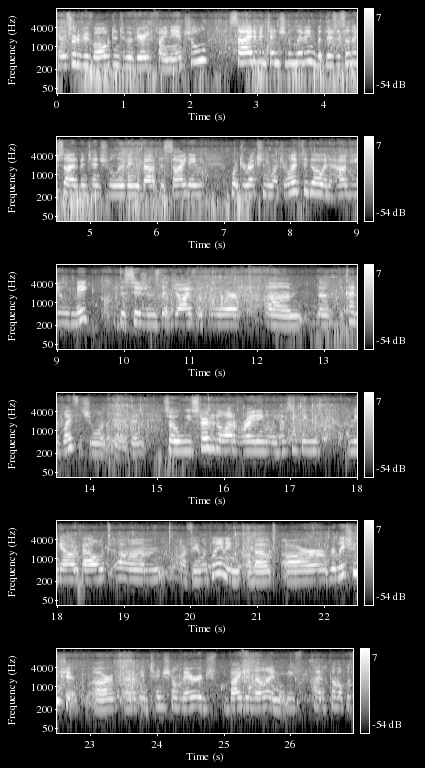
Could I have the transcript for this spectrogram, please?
and it sort of evolved into a very financial side of intentional living. But there's this other side of intentional living about deciding what direction you want your life to go and how do you make decisions that jive with your um, the, the kind of life that you want to live and so we've started a lot of writing and we have some things coming out about um, our family planning about our relationship our kind of intentional marriage by design what we've kind of come up with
